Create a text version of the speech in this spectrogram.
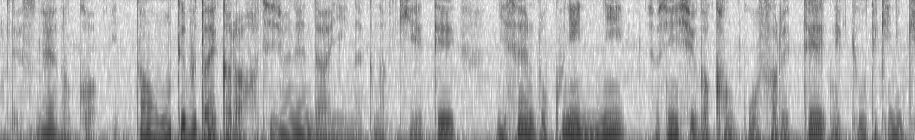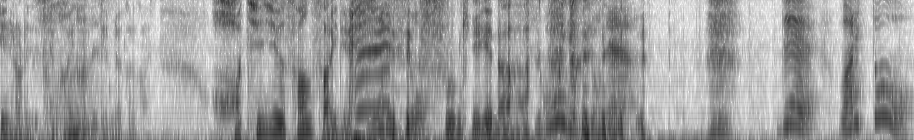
あれですね、なんか、一旦表舞台から80年代に亡くな消えて、2006年に写真集が刊行されて、熱狂的に受け入れられ、世界での展覧会が。83歳でそうですよ すげえな。すごいですよね で割と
